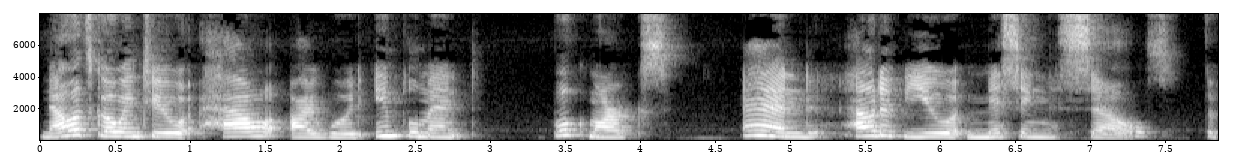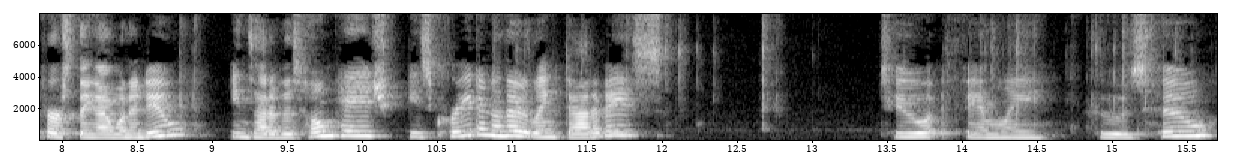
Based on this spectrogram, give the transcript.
Now let's go into how I would implement bookmarks and how to view missing cells. The first thing I want to do inside of this homepage is create another linked database to family who's who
